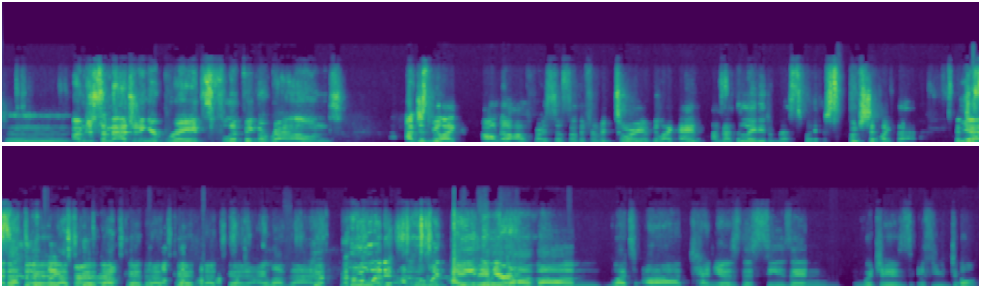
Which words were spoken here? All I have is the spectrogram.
hmm. I'm just imagining your braids flipping around. I'd just be like, I don't know. I'll probably steal something from Victoria. Be like, and I'm not the lady to mess with. Some shit like that. And yeah, just, that's good. like, That's turn good. That's good. That's good. That's good. I love that. Who would who would be I in really your love um what's uh Kenya's this season, which is if you don't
